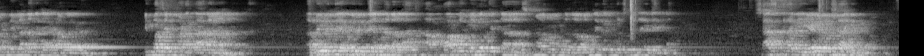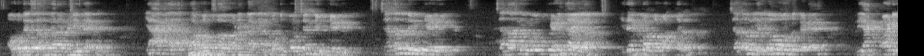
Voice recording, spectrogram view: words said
ದುಡ್ಡಿಲ್ಲ, ನನಗೆ ಡಿಪಾಸಿಟ್ ಡಿಪಾಸಿಟ್ ಮಾಡೋಕ್ಕಾಗಲ್ಲ. ಅಭಿವೃದ್ಧಿ ಅಭಿವೃದ್ಧಿ ಅಂತಾರಲ್ಲ, ಆ ಪ್ರಾಬ್ಲಮ್ ಇವತ್ತಿಂದ ಸುಮಾರು ಒಂದು ನಲವತ್ತೈದು ವರ್ಷದಿಂದ ಇದೆ ಶಾಸಕರಾಗಿ ಏಳು ವರ್ಷ ಆಗಿದೆ. ಅವ್ರದೇ ಸರ್ಕಾರ ನಡೀತಾ ಇದೆ. ಯಾಕೆ ಆ ಪ್ರಾಬ್ಲಮ್ ಸಾಲ್ವ್ ಮಾಡೋಕ್ಕಾಗಿಲ್ಲ? ಒಂದು ಕ್ವಶನ್ ನೀವು ಕೇಳಿ. ಜನರು ನೀವು ಕೇಳಿ. ಜನ ನೀವು ಕೇಳ್ತಾ ಇಲ್ಲ. ಇದೇ ಪ್ರಾಬ್ಲಮ್ ಆಗ್ತಾ ಇರೋದು. ಜನರು ಎಲ್ಲೋ ಒಂದು ಕಡೆ ರಿಯಾಕ್ಟ್ ಮಾಡಿ,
